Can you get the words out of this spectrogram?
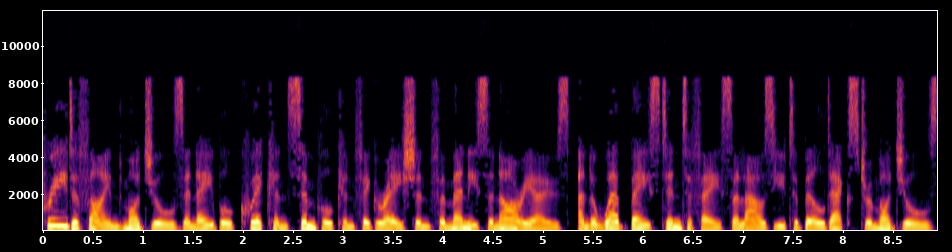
Predefined modules enable quick and simple configuration for many scenarios, and a web-based interface allows you to build extra modules.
